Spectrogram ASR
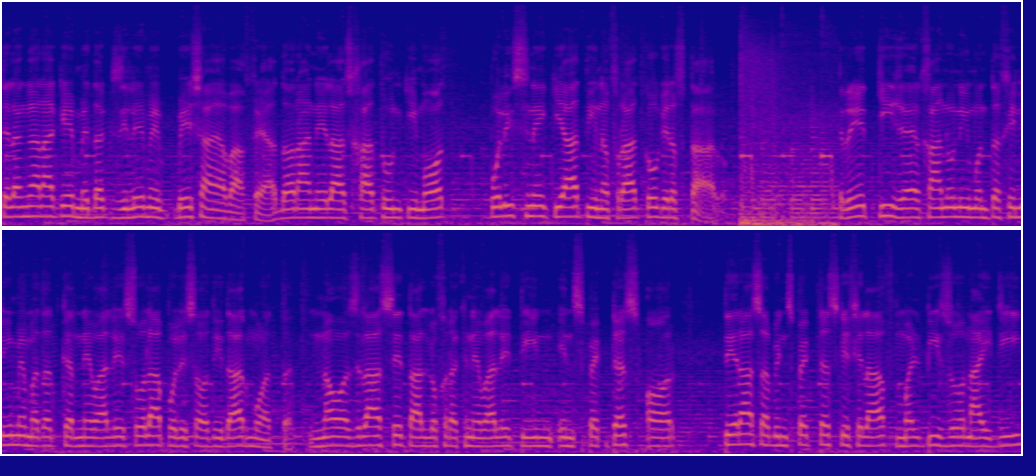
तेलंगाना के मेदक ज़िले में पेश आया वाक़ दौरान इलाज खातून की मौत पुलिस ने किया तीन अफराद को गिरफ़्तार। रेत की गैर कानूनी मुंतकली में मदद करने वाले 16 पुलिस अहदेदार मुअत्तल। नौ अजला से ताल्लुक़ रखने वाले तीन इंस्पेक्टर्स और तेरह सब इंस्पेक्टर्स के खिलाफ multi zone IG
